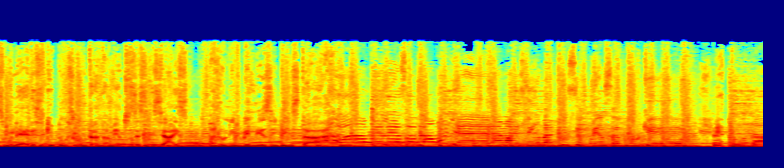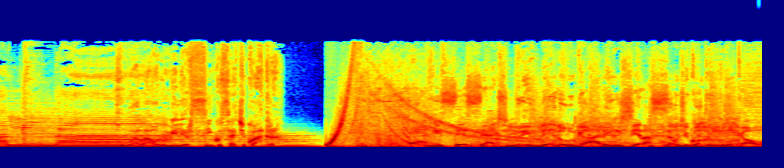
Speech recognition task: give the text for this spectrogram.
As mulheres que buscam tratamentos essenciais para unir beleza e bem-estar. A beleza da mulher é mais linda que se pensa porque é toda linda. Rua Lauro Miller 574. RC7, primeiro lugar em geração de conteúdo local.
